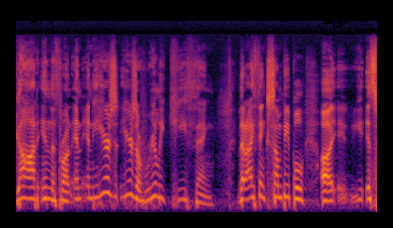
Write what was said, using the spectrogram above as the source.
God in the throne. And, and here's, here's a really key thing that I think some people, uh, if,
